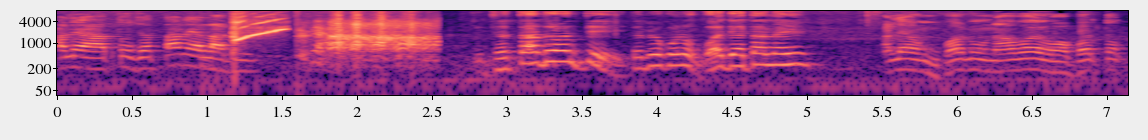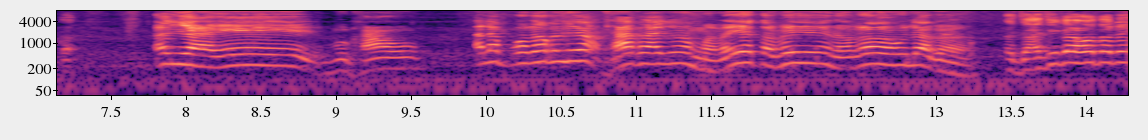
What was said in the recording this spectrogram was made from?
અલે આ તો જતા રહ્યા લાગે. જતા જ રહો ને તે. તમે કોઈ ઊંઘવા જતા નહીં. અલે ઊંઘવાનું ના હોય હોભર તો અલ્યા એ ભૂખાઓ અને પલક લે થાક લાગ્યો. મને એ તમે નવરા એવું લાગે. જાજી કહો તમે.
